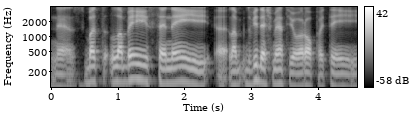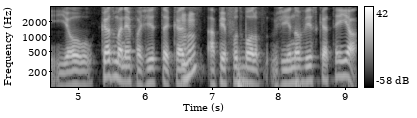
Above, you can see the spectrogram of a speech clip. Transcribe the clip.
nes, bet labai seniai, e, lab, 20 metų jau Europoje, tai jau, kas mane pažįsta, kas mhm. apie futbolą žino viską, tai jo.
